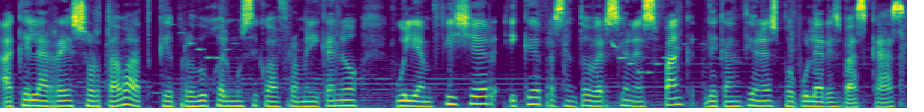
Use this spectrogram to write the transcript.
Aquel Re Sortabat, que produjo el músico afroamericano William Fisher y que presentó versiones funk de canciones populares vascas.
